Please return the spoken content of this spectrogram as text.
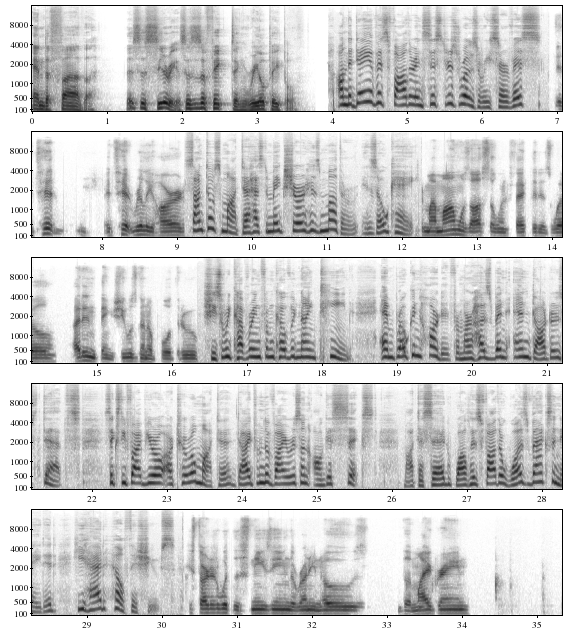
and a father. This is serious. This is affecting real people. On the day of his father and sister's rosary service, it's hit it's hit really hard. Santos Mata has to make sure his mother is okay. My mom was also infected as well. I didn't think she was going to pull through. She's recovering from COVID 19 and brokenhearted from her husband and daughter's deaths. 65 year old Arturo Mata died from the virus on August 6th. Mata said while his father was vaccinated, he had health issues. He started with the sneezing, the runny nose, the migraine,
